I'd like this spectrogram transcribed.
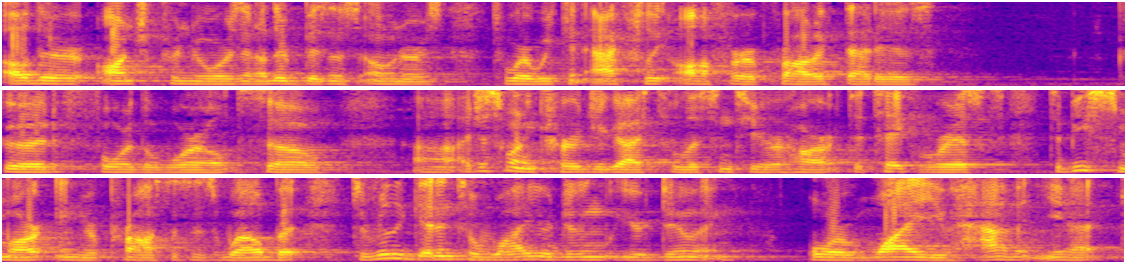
other entrepreneurs and other business owners to where we can actually offer a product that is good for the world. So, uh, I just want to encourage you guys to listen to your heart, to take risks, to be smart in your process as well, but to really get into why you're doing what you're doing or why you haven't yet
